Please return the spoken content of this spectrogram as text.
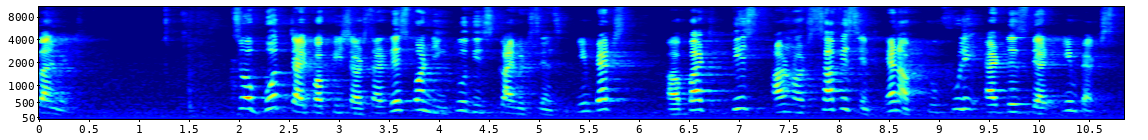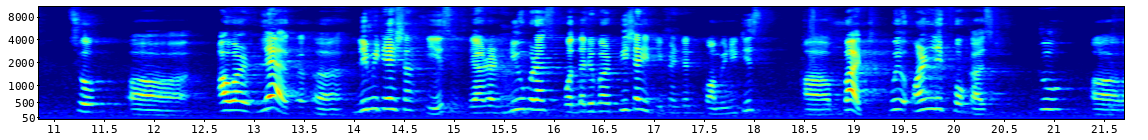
climate. So, both type of fishers are responding to these climate change impacts, uh, but these are not sufficient enough to fully address their impacts. So, uh, our uh, limitation is there are numerous the river fishery dependent communities, uh, but we only focused to uh,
